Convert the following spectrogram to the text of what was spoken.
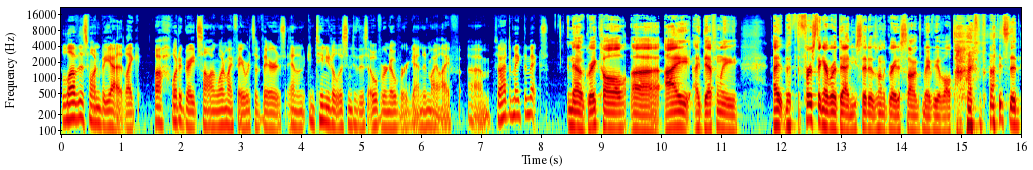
love this one but yeah like oh, what a great song one of my favorites of theirs and continue to listen to this over and over again in my life um, so i had to make the mix No, great call. Uh, I I definitely. I, the, the first thing I wrote down, you said it was one of the greatest songs maybe of all time. I said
